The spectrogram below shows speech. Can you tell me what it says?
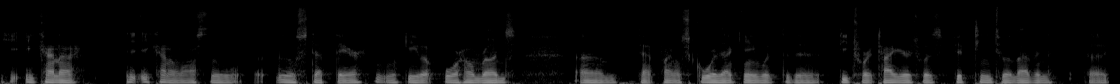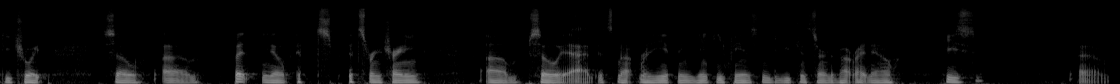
he kind of he kind of lost a little a little step there. You know, gave up four home runs. Um, that final score that game with the, the Detroit Tigers was fifteen to eleven, uh, Detroit. So, um, but you know, it's it's spring training. Um, so yeah, it's not really anything Yankee fans need to be concerned about right now. He's um,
